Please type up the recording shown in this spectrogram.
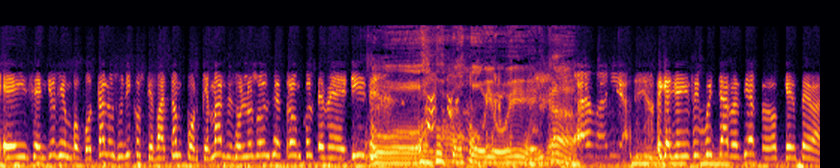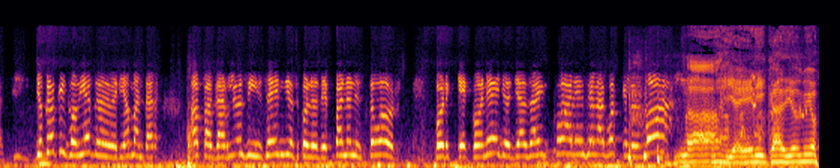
e incendios en Bogotá. Los únicos que faltan por quemarse son los 11 troncos de Medellín. Oh, uy, uy, Erika. Ay, María. Oiga, yo soy muy charro, ¿cierto? ¿Qué, Esteban? Yo creo que el gobierno debería mandar a apagar los incendios con los de Pan and Store, porque con ellos ya saben cuál es el agua que los moja. Ay, Erika, Dios mío.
